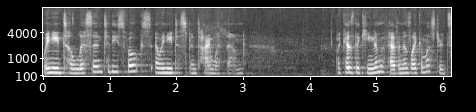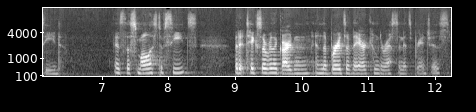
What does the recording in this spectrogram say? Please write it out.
we need to listen to these folks and we need to spend time with them. Because the kingdom of heaven is like a mustard seed. It's the smallest of seeds, but it takes over the garden, and the birds of the air come to rest in its branches.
